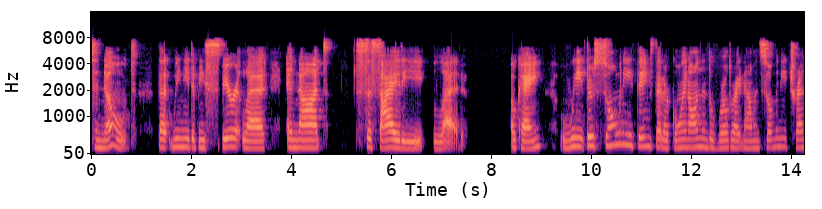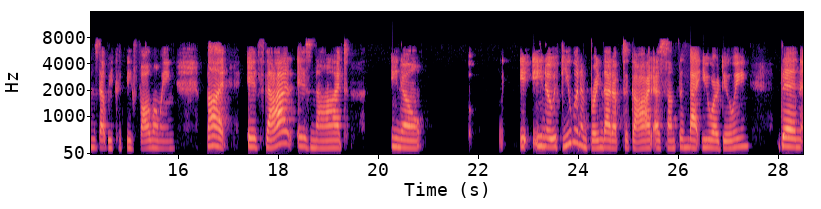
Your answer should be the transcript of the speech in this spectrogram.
to note that we need to be spirit led and not society led. Okay? We there's so many things that are going on in the world right now and so many trends that we could be following. But if that is not, you know, it, you know, if you wouldn't bring that up to God as something that you are doing, then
